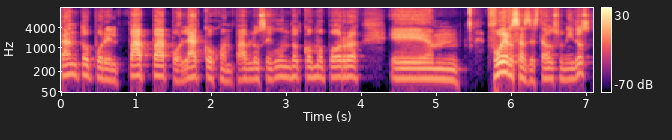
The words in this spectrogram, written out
tanto por el Papa polaco Juan Pablo II como por em, fuerzas de Estados Unidos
